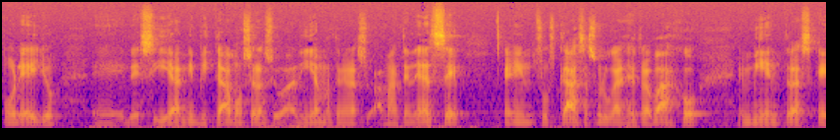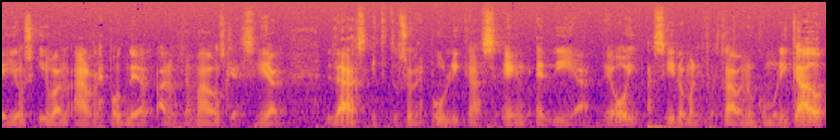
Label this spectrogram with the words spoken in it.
por ello. decían, invitamos a la ciudadanía a, mantener, a mantenerse en sus casas o lugares de trabajo, mientras ellos iban a responder a los llamados que hacían las instituciones públicas en el día de hoy. Así lo manifestaba en un comunicado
